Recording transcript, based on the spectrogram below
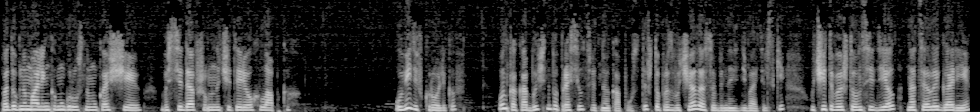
подобно маленькому грустному кощею, восседавшему на четырех лапках. Увидев кроликов, он, как обычно, попросил цветной капусты, что прозвучало особенно издевательски, учитывая, что он сидел на целой горе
